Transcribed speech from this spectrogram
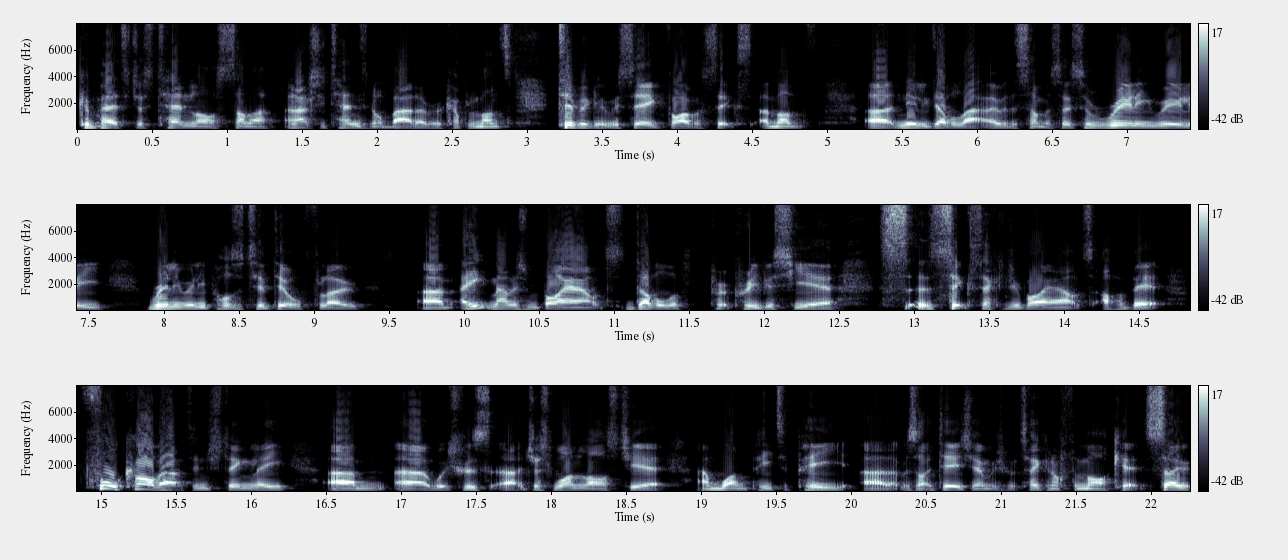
compared to just 10 last summer. And actually, 10 is not bad over a couple of months. Typically, we're seeing five or six a month, uh, nearly double that over the summer. So, some really, really, really, really positive deal flow um, eight management buyouts, double the previous year. S- uh, six secondary buyouts, up a bit. Four carve outs, interestingly, um, uh, which was uh, just one last year, and one P2P uh, that was Ideagen, which got taken off the market. So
